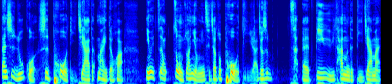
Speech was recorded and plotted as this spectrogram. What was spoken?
但是如果是破底价的卖的话，因为这种这种专有名词叫做破底啊，就是呃低于他们的底价卖，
